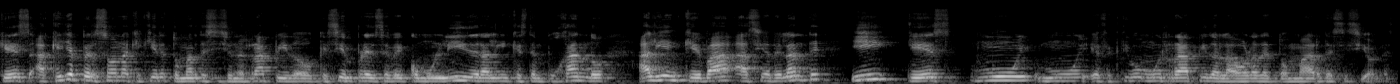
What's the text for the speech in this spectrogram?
que es aquella persona que quiere tomar decisiones rápido, que siempre se ve como un líder, alguien que está empujando, alguien que va hacia adelante y que es muy, muy efectivo, muy rápido a la hora de tomar decisiones.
